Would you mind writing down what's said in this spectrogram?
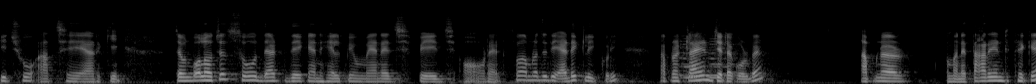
কিছু আছে আর কি। যেমন বলা হচ্ছে so that they can help you manage page or ad so আমরা যদি অ্যাডে ক্লিক করি, আপনার ক্লায়েন্ট যেটা করবে আপনার মানে তার এন্ড থেকে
